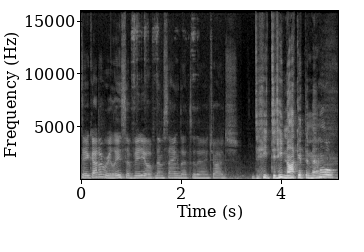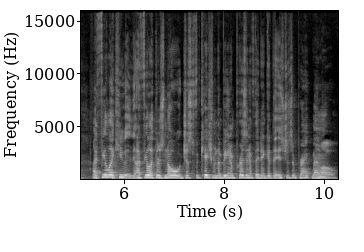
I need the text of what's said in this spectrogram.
They gotta release a video of them saying that to the judge. Did he did he not get the memo? I feel like he I feel like there's no justification for them being in prison if they didn't get the it's just a prank memo.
